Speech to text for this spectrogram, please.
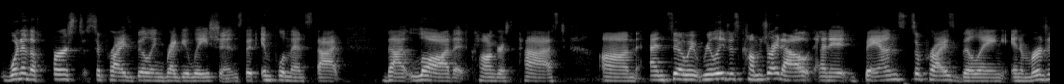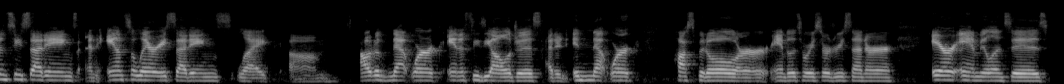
one of the first surprise billing regulations that implements that that law that Congress passed. Um, and so it really just comes right out and it bans surprise billing in emergency settings and ancillary settings like um, out of network anesthesiologists at an in network hospital or ambulatory surgery center, air ambulances.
